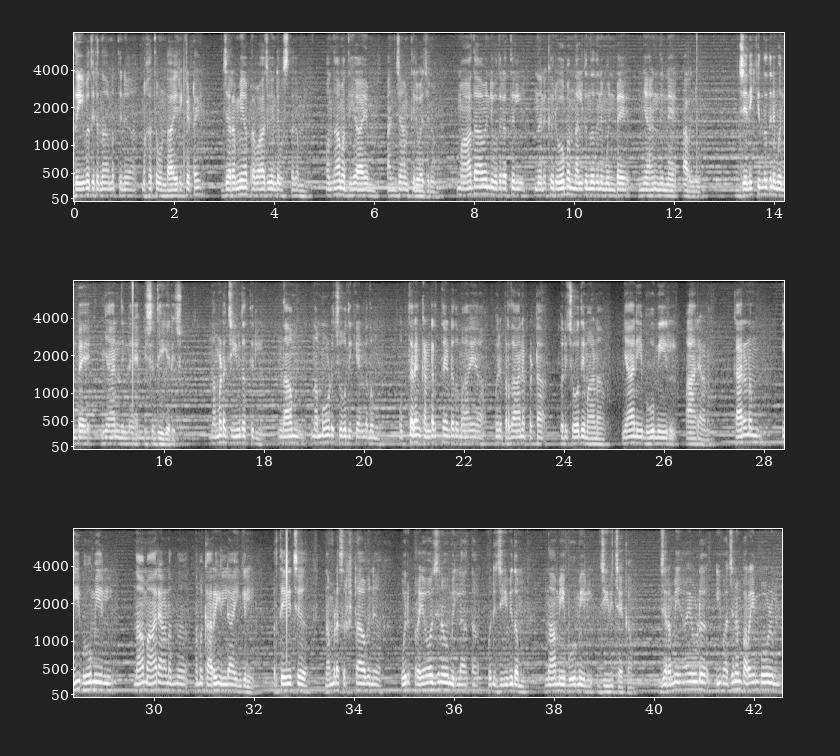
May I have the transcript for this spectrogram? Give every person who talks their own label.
Speaker 1: ദൈവതിരുനാമത്തിന് മഹത്വം ഉണ്ടായിരിക്കട്ടെ ജെറമ്യ പ്രവാചകന്റെ പുസ്തകം ഒന്നാം അധ്യായം അഞ്ചാം തിരുവചനം. മാതാവിന്റെ ഉദരത്തിൽ നിനക്ക് രൂപം നൽകുന്നതിന് മുൻപേ ഞാൻ നിന്നെ അറിഞ്ഞു. ജനിക്കുന്നതിന് മുൻപേ ഞാൻ നിന്നെ വിശദീകരിച്ചു നമ്മുടെ ജീവിതത്തിൽ നാം നമ്മോട് ചോദിക്കേണ്ടതും ഉത്തരം കണ്ടെത്തേണ്ടതുമായ ഒരു പ്രധാനപ്പെട്ട ഒരു ചോദ്യമാണ് ഞാൻ ഈ ഭൂമിയിൽ ആരാണ്? കാരണം ഈ ഭൂമിയിൽ നാം ആരാണെന്ന് നമുക്കറിയില്ല എങ്കിൽ പ്രത്യേകിച്ച് നമ്മുടെ സൃഷ്ടാവിന് ഒരു പ്രയോജനവുമില്ലാത്ത ഒരു ജീവിതം നാം ഈ ഭൂമിയിൽ ജീവിച്ചേക്കാം. ജെറമിയായോട് ഈ വചനം പറയുമ്പോഴും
